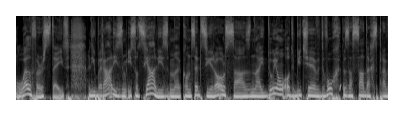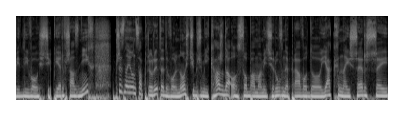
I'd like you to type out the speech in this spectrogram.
welfare state. Liberalizm i socjalizm koncepcji Rawlsa znajdują odbicie w dwóch zasadach sprawiedliwości. Pierwsza z nich, przyznająca priorytet wolności, brzmi każda osoba ma mieć równe prawo do jak najszerszej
